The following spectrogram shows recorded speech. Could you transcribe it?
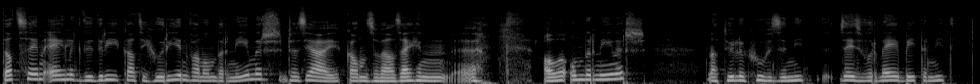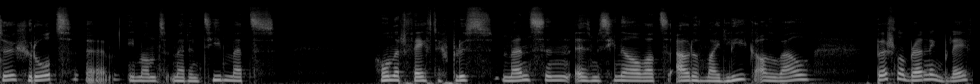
Dat zijn eigenlijk de drie categorieën van ondernemers. Dus ja, je kan ze wel zeggen, uh, alle ondernemers. Natuurlijk hoeven ze niet, zijn ze voor mij beter niet te groot. Uh, iemand met een team met 150 plus mensen is misschien al wat out of my league. Alhoewel, personal branding blijft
